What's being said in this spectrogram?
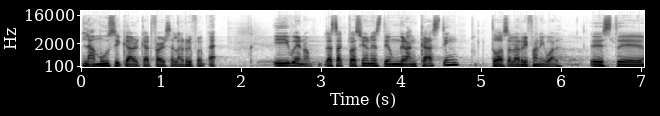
la música, Arcade Fire se la rifa. Ah. Y bueno, las actuaciones de un gran casting, todas se la rifan igual. Este,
